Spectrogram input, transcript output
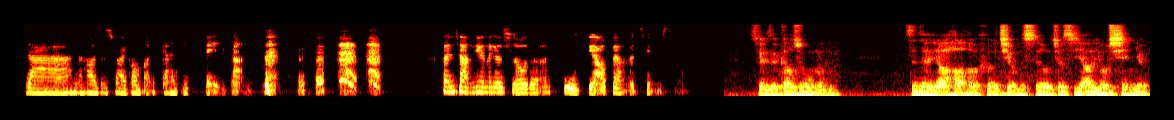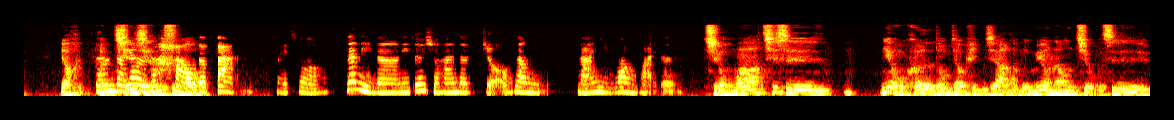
子啊，然后就出来跟我们干一杯这样子，很想念那个时候的步调，非常的轻松。所以这告诉我们，真的要好好喝酒的时候，就是要又闲又要很真的清要有个。好的伴，没错。那你呢？你最喜欢的酒，让你难以忘怀的？酒吗？其实因为我喝的都比较平价了，我没有那种酒是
